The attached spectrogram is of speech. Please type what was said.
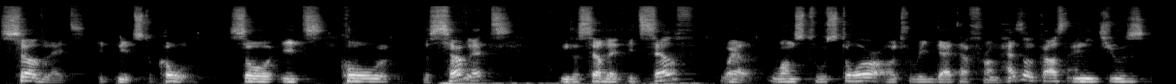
servlet it needs to call. So it calls the servlet, the servlet itself, well, wants to store or to read data from Hazelcast and it uses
